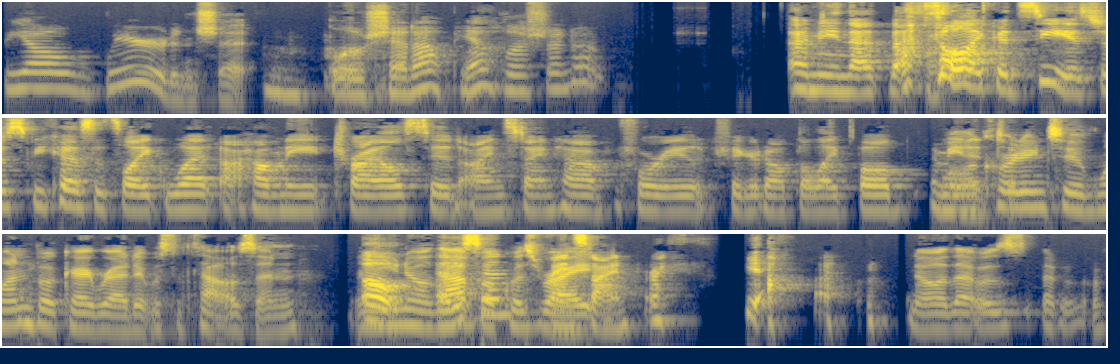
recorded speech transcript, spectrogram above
be all weird and shit. Blow shit up, yeah. Blow shit up. I mean that that's all I could see. It's just because it's like what how many trials did Einstein have before he like, figured out the light bulb? I mean, well, according to one book I read, it was a thousand. And oh, you know that Edison? book was right. Einstein, right? Yeah. No, that was I don't know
